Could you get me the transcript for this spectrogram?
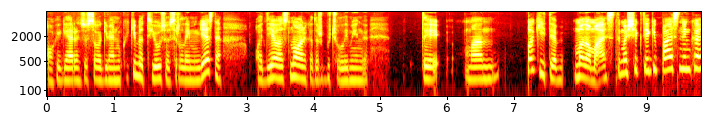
o kai gerinsiu savo gyvenimo kokybę, tai jausiuosi ir laimingesnė, o Dievas nori, kad aš būčiau laiminga. Tai man pakeitė mano mąstymą šiek tiek į pasninką,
